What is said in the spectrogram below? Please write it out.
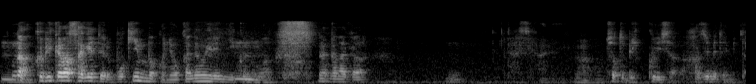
のうん。な首から下げてる募金箱にお金を入れに行くのは、なかなかちょっとびっくりした初めて見た。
